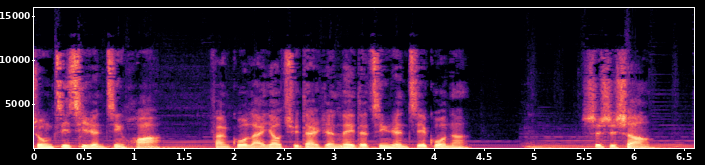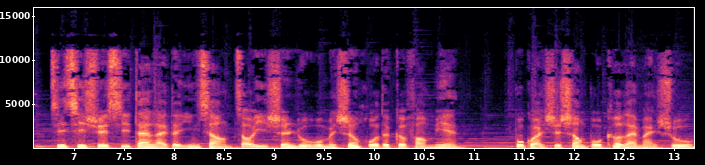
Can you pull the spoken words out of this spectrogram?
中机器人进化，反过来要取代人类的惊人结果呢？事实上，机器学习带来的影响早已深入我们生活的各方面，不管是上博客来买书、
